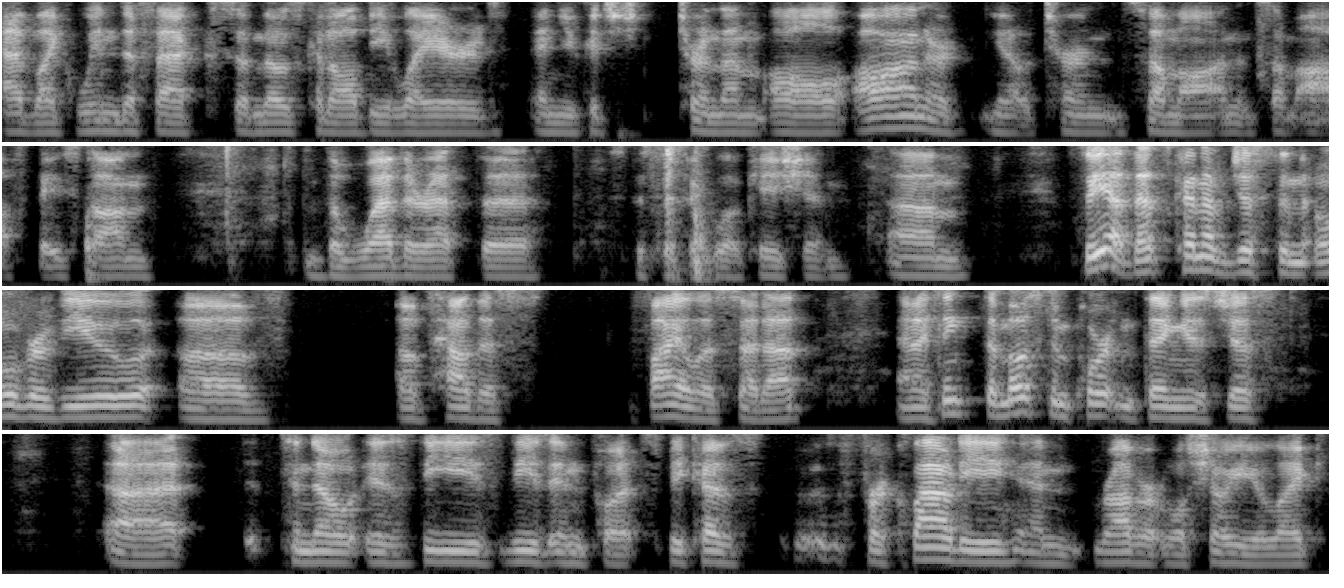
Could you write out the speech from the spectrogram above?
add like wind effects, and those could all be layered, and you could turn them all on, or you know, turn some on and some off based on the weather at the specific location. Um, so yeah, that's kind of just an overview of of how this file is set up. And I think the most important thing is just uh, to note is these these inputs because for cloudy and Robert will show you like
